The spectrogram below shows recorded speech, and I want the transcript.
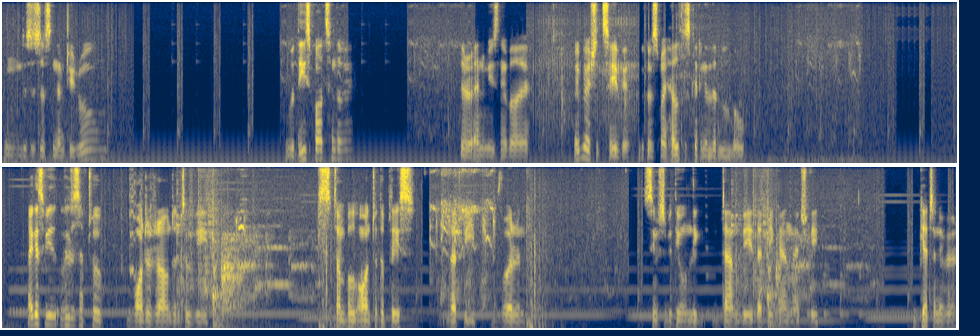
Hmm, this is just an empty room. Were these spots in the way? There are enemies nearby. Maybe I should save it, because my health is getting a little low. I guess we, we'll just have to wander around until we stumble onto the place that we were in. Seems to be the only damn way that we can actually get anywhere.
